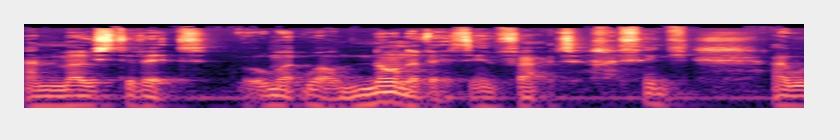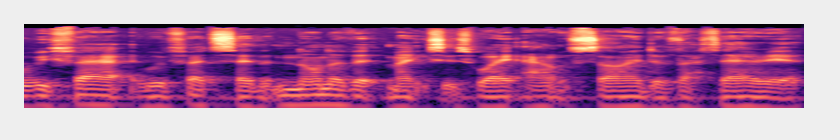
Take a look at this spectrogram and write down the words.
and most of it, well, none of it, in fact, I think I would be fair, it would be fair to say that none of it makes its way outside of that area,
